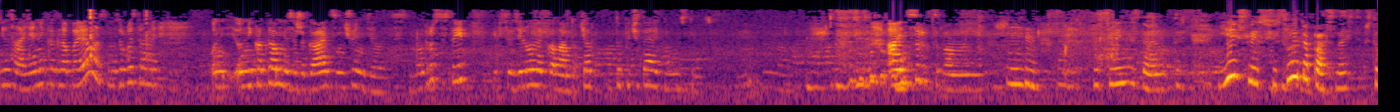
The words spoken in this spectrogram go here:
не знаю, я никогда боялась, но с другой стороны, он, он никогда у меня зажигается, ничего не делается ним. Он просто стоит, и все, зеленая. Ты, ты почитай от него инструкцию. А, инструкция, по-моему, есть. Просто я не знаю. То есть, если существует опасность, что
